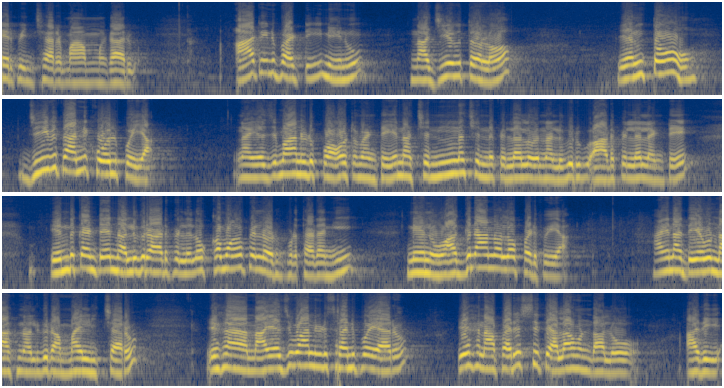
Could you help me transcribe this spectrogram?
నేర్పించారు మా అమ్మగారు. వాటిని బట్టి నేను నా జీవితంలో ఎంతో జీవితాన్ని కోల్పోయా. నా యజమానుడు పోవటం అంటే నా చిన్న చిన్న పిల్లలు నలుగురు ఆడపిల్లలంటే ఎందుకంటే నలుగురు ఆడపిల్లలు ఒక్క మగ పిల్లడు పుడతాడని నేను అజ్ఞానంలో పడిపోయా. ఆయన దేవుడు నాకు నలుగురు అమ్మాయిలు ఇచ్చారు. ఇక నా యజమానుడు చనిపోయారు. ఇక నా పరిస్థితి ఎలా ఉండాలో అది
